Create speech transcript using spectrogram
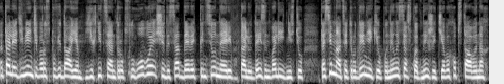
Наталія Дімєнтєва розповідає, їхній центр обслуговує 69 пенсіонерів та людей з інвалідністю та 17 родин, які опинилися в складних життєвих обставинах.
